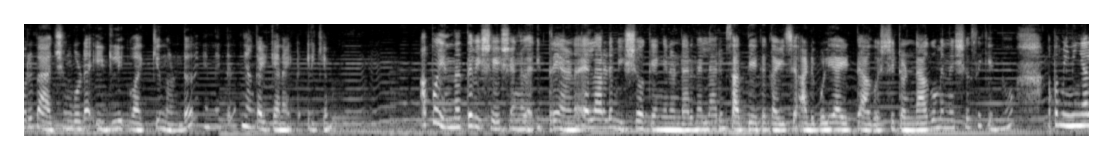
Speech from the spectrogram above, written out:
ഒരു ബാച്ചും കൂടെ ഇഡ്ഡലി വയ്ക്കുന്നുണ്ട്. എന്നിട്ട് ഞാൻ കഴിക്കാനായിട്ട് ഇരിക്കും. അപ്പോൾ ഇന്നത്തെ വിശേഷങ്ങൾ ഇത്രയാണ്. എല്ലാവരുടെയും വിഷുവൊക്കെ എങ്ങനെ ഉണ്ടായിരുന്നു? എല്ലാവരും സദ്യയൊക്കെ കഴിച്ച് അടിപൊളിയായിട്ട് ആഘോഷിച്ചിട്ടുണ്ടാകുമെന്ന് വിശ്വസിക്കുന്നു. അപ്പം ഇനി ഞാൻ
